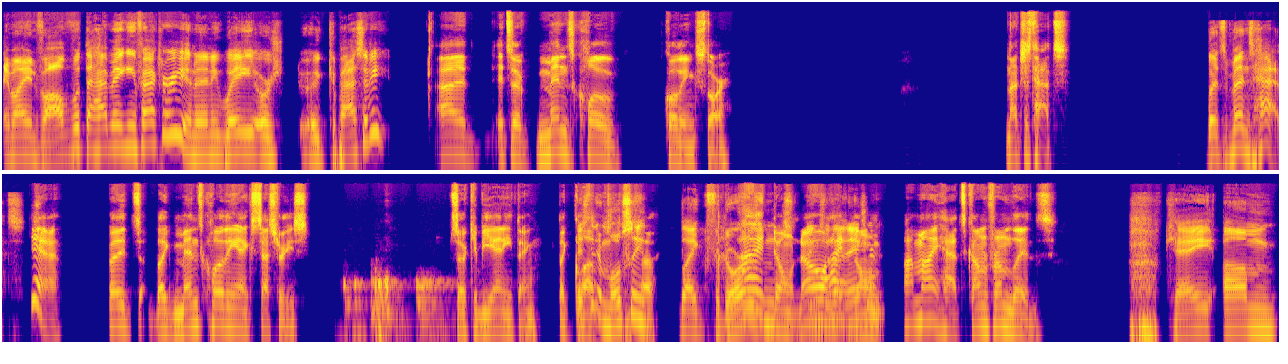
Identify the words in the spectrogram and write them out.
Am I involved with the hat making factory in any way or uh, capacity? Uh, it's a men's clothes clothing store. Not just hats. But it's men's hats. Yeah, but it's like men's clothing and accessories. So it could be anything, like gloves. Isn't it mostly like fedoras? I don't know. I don't. Uh, my hats come from lids. Okay. Um.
